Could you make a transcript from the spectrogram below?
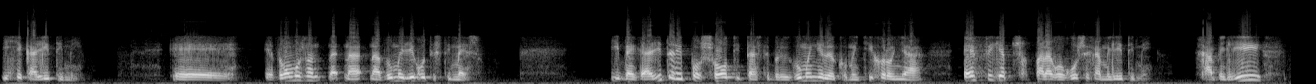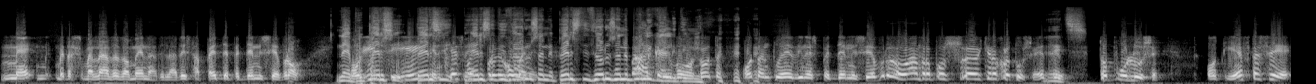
είχε καλή τιμή. Ε, εδώ όμως να, να, δούμε λίγο τις τιμές. Η μεγαλύτερη ποσότητα στην προηγούμενη ελαιοκομική χρονιά έφυγε από τους παραγωγούς σε χαμηλή τιμή. Χαμηλή με, με τα σημερινά δεδομένα, δηλαδή στα 5-5,5 ευρώ. Ναι, που πέρσι, πέρσι, πέρσι, τη θεωρούσαν, πέρσι τη θεωρούσαν πολύ καλή τιμή. Όταν, όταν του έδινες 5,5 ευρώ ο άνθρωπος ε, χειροκροτούσε, έτσι, έτσι. το πουλούσε. Ότι έφτασε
